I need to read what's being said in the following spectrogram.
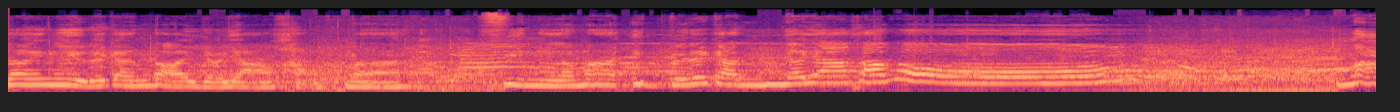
เรายังอยู่ด้วยกันต่อยาวๆค่ะ มาฟินแล้วมาอิดไปด้วยกันยาวๆครับผม มา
